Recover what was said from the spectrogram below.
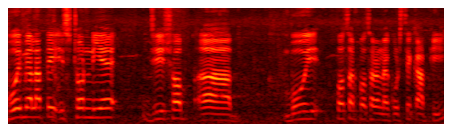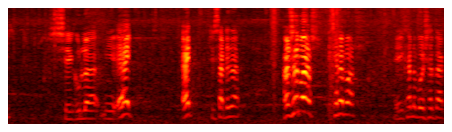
বই মেলাতে স্টোন নিয়ে যেসব বই প্রচার প্রচারণা করছে কাফি, সেগুলা নিয়ে এক এক তুই সাইডে যা। পাশে বাস, এখানে বাস। এইখানে বসে থাক।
